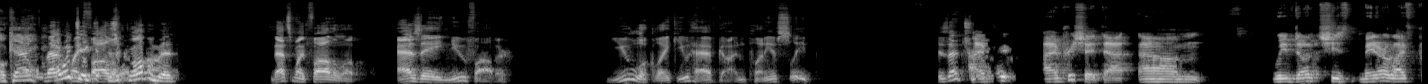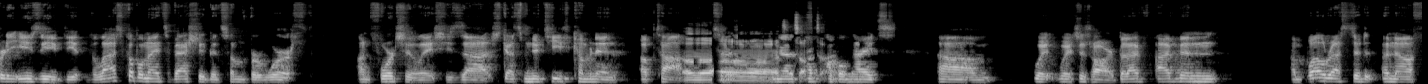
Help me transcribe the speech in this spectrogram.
okay? Yeah, I would take that as a compliment. That's my follow up. As a new father, you look like you have gotten plenty of sleep. Is that true? I, I appreciate that. Um, we've done. She's made our life pretty easy. The, the last couple nights have actually been some of her worst. Unfortunately, she's uh, she's got some new teeth coming in up top. Oh, so a couple nights. Um, which, which is hard. But I've I've been I'm well rested enough.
